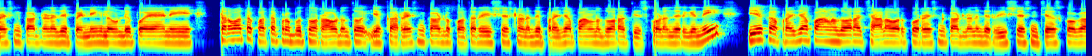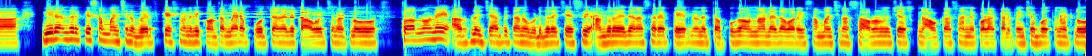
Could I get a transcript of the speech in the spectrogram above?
రేషన్ కార్డులు అనేది పెండింగ్‌లో ఉండిపోయాయని, తర్వాత కొత్త ప్రభుత్వం రావడంతో ఈ యొక్క రేషన్ కార్డులు కొత్త రిజిస్ట్రేషన్ అనేది ప్రజాపాలన ద్వారా తీసుకోవడం జరిగింది. ఈ యొక్క ప్రజాపాలన ద్వారా చాలా వరకు రేషన్ కార్డులు అనేది రిజిస్ట్రేషన్ చేసుకోగా వీరందరికీ సంబంధించిన వెరిఫికేషన్ అనేది కొంతమేర పూర్తి అనేది కావచ్చునట్లు త్వరలోనే అర్హుల జాబితాను విడుదల చేసి అందులో ఏదైనా సరే పేర్లని తప్పుగా ఉన్నా లేదా వారికి సంబంధించిన సవరణలు చేసుకునే అవకాశాన్ని కూడా కల్పించబోతున్నట్లు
